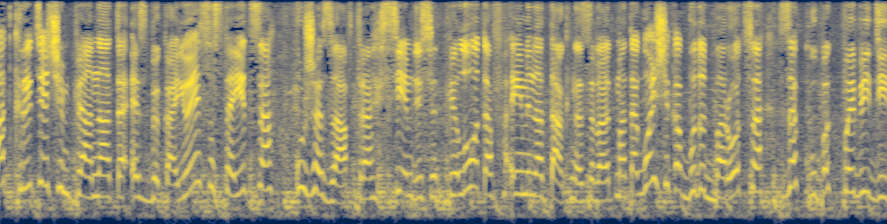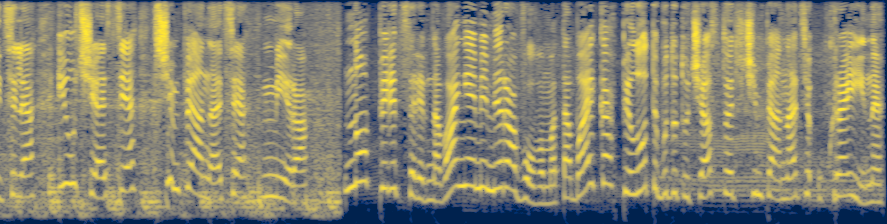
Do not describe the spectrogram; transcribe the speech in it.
Открытие чемпионата СБК ЮА состоится уже завтра. 70 пилотов, а именно так называют мотогонщиков, будут бороться за Кубок Победителя и участие в чемпионате мира. Но перед соревнованиями мирового мотобайка пилоты будут участвовать в чемпионате Украины.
